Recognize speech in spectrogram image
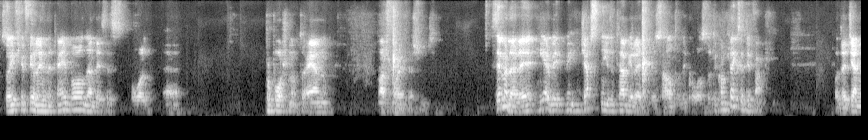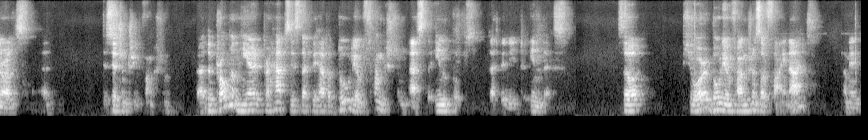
So if you fill in the table, then this is all uh, proportional to n, much more efficient. Similarly, here we, we just need to tabulate the result of the course of the complexity function, or the general uh, decision tree function. Uh, the problem here perhaps is that we have a Boolean function as the input that we need to index. So sure, Boolean functions are finite. I mean,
